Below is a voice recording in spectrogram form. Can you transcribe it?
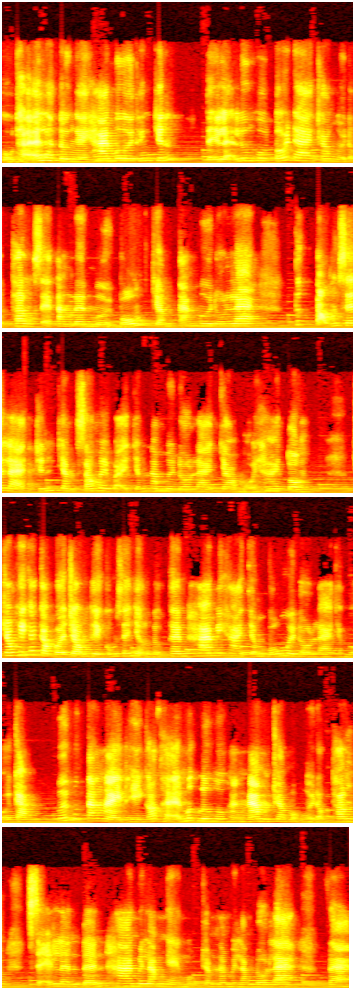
Cụ thể là từ ngày 20 tháng 9, tỷ lệ lương hưu tối đa cho người độc thân sẽ tăng lên 14.80 đô la, tức tổng sẽ là 967.50 đô la cho mỗi 2 tuần. Trong khi các cặp vợ chồng thì cũng sẽ nhận được thêm 22.40 đô la cho mỗi cặp. Với mức tăng này thì có thể mức lương hưu hàng năm cho một người độc thân sẽ lên đến 25.155 đô la và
